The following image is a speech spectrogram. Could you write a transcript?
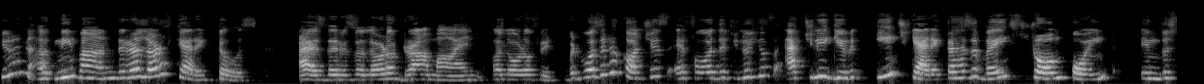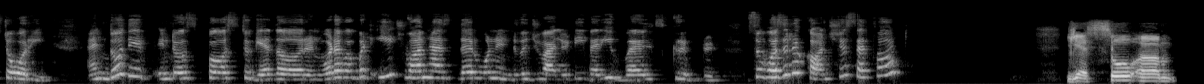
You know, in Agniban, there are a lot of characters as there is a lot of drama and a lot of it. But was it a conscious effort that you know you've actually given each character has a very strong point in the story, and though they've interspersed together and whatever, but each one has their own individuality, very well scripted. So was it a conscious effort? Yes. So um,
